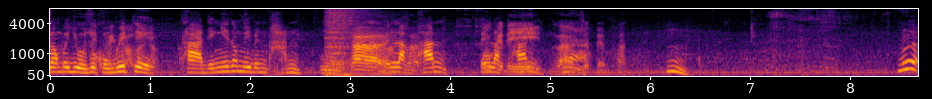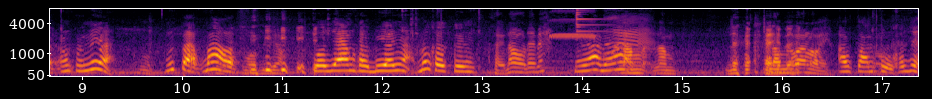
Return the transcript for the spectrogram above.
ลองไปอยู่สุขุมวิทดิถาดอย่างนี้ต้องมีเป็นพันใช่เป็นหลักพัน เป็นปหลักกติพันร้านเนี่ยจะเป็นพันอืมเนี่ยลองกินเนี่ยนี่แปลกมากเลยหัวเบียร์ตัวยางใส่เบียร์เนี่ยไม่เคยกินใส่เหล้าได้ไหมไม่ได้ไม่ได้ลำอะลำลำแปลว่าอร่อย เอาตามสูตรเขาสิ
